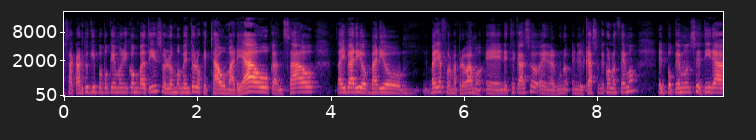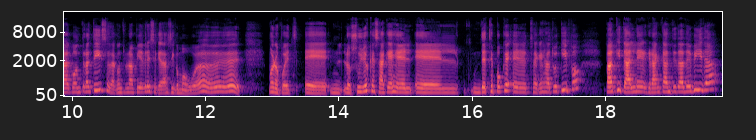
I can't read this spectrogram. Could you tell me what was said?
sacar tu equipo Pokémon y combatir, son los momentos en los que estás o mareado, cansado. Hay varios, varios, varias formas, pero vamos, eh, en este caso, en, en el caso que conocemos, el Pokémon se tira contra ti, se da contra una piedra y se queda así como. Bueno, pues eh, lo suyo es que saques el, de este poke, eh, saques a tu equipo para quitarle gran cantidad de vida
